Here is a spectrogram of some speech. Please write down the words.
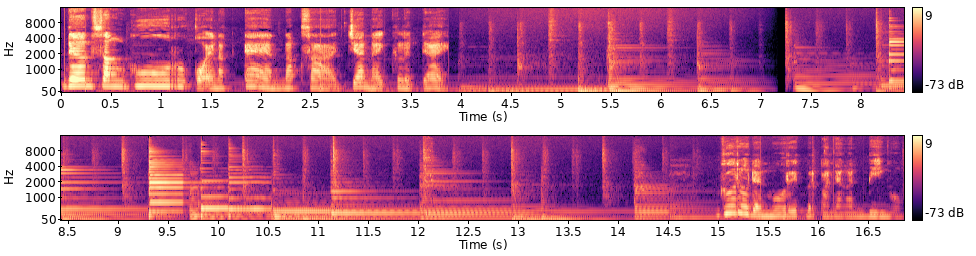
Dan sang guru kok enak-enak saja naik keledai. Dan murid berpandangan bingung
